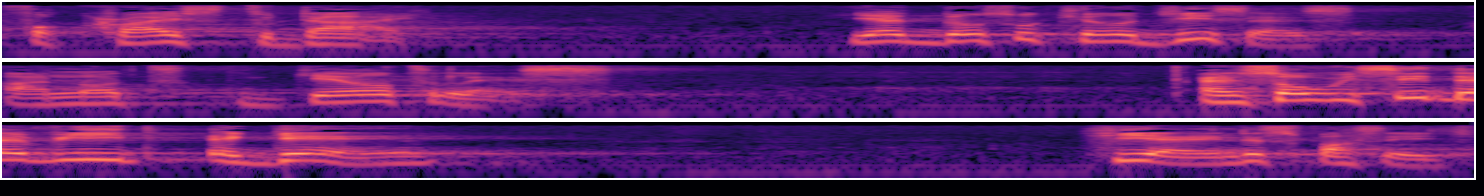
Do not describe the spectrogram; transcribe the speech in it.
for Christ to die. Yet those who killed Jesus are not guiltless. And so we see David again here in this passage,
